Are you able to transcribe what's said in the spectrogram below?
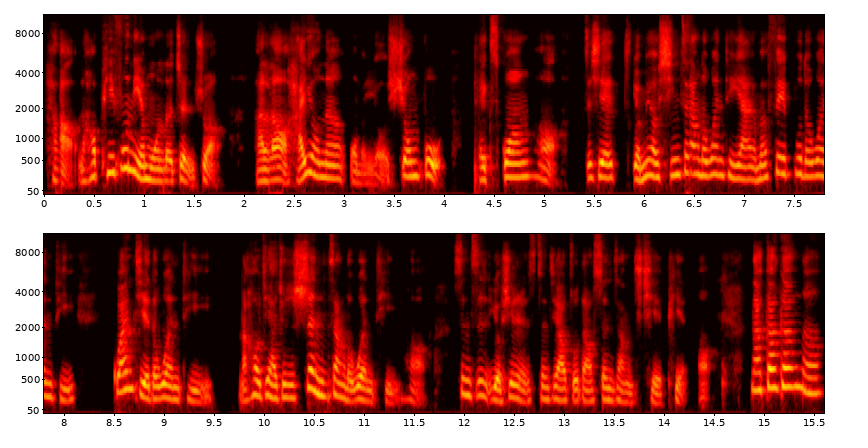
好，然后皮肤黏膜的症状，好了，还有呢，我们有胸部 X 光哦，这些有没有心脏的问题呀、有没有肺部的问题、关节的问题？然后接下来就是肾脏的问题哈、哦，甚至有些人甚至要做到肾脏切片哦。那刚刚呢，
